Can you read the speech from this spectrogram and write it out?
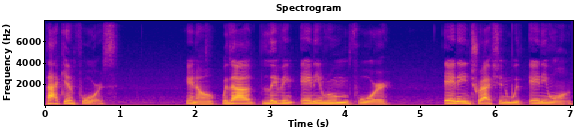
back and forth, you know, without leaving any room for any interaction with anyone.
